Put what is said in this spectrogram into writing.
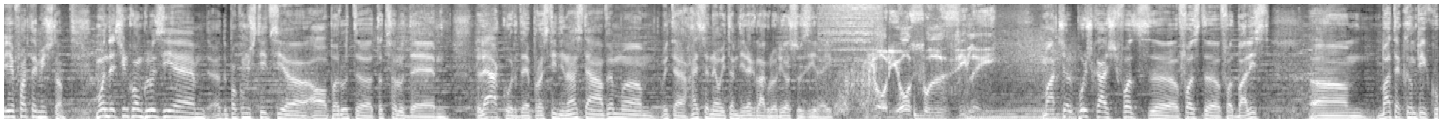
e foarte mișto. Bun, deci în concluzie, după cum știți, uh, au apărut uh, tot felul de leacuri, de prostii din astea. Avem, uh, uite, hai să ne uităm direct la gloriosul zilei. Gloriosul zilei. Marcel Pușcaș, fost, uh, fost uh, fotbalist, uh, bate câmpii cu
